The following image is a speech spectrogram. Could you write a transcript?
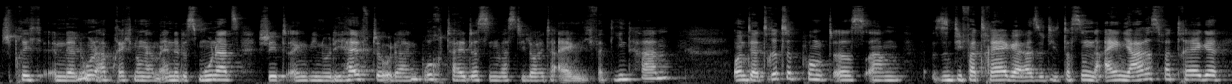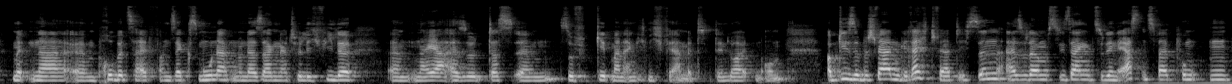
sprich, in der Lohnabrechnung am Ende des Monats steht irgendwie nur die Hälfte oder ein Bruchteil dessen, was die Leute eigentlich verdient haben. Und der dritte Punkt ist, ähm, sind die Verträge. Also die, das sind Einjahresverträge mit einer ähm, Probezeit von sechs Monaten. Und da sagen natürlich viele, ähm, naja, also das, ähm, so geht man eigentlich nicht fair mit den Leuten um. Ob diese Beschwerden gerechtfertigt sind, also da muss ich sagen, zu den ersten zwei Punkten,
